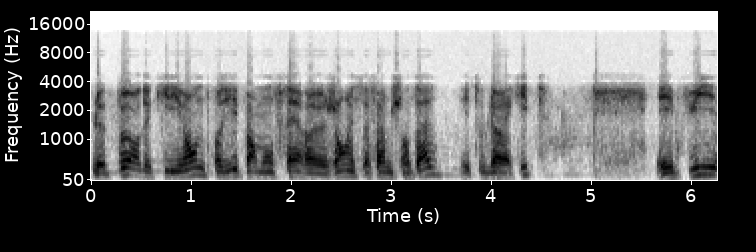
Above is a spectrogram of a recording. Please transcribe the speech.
le porc de Kilivande produit par mon frère Jean et sa femme Chantal et toute leur équipe. Et puis,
